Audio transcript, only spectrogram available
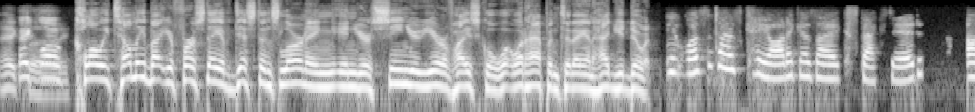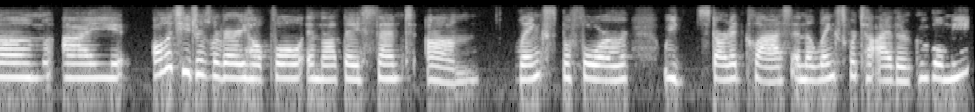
Hey, Hey, Chloe. Chloe. Chloe, tell me about your first day of distance learning in your senior year of high school. What, what happened today and how'd you do it? It wasn't as chaotic as I expected. Um, I all the teachers were very helpful in that they sent um, links before we started class, and the links were to either Google Meet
